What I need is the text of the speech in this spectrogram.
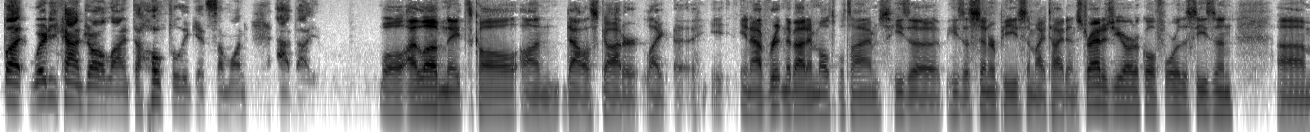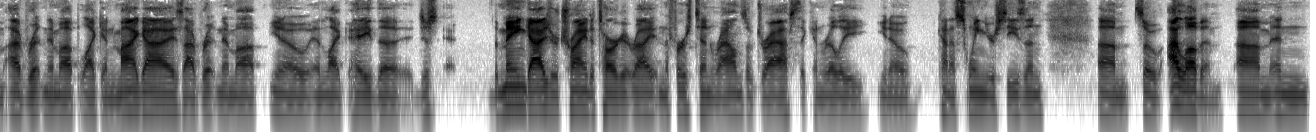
but where do you kind of draw a line to hopefully get someone at value? Well, I love Nate's call on Dallas Goedert. Like, uh, know, I've written about him multiple times. He's a he's a centerpiece in my tight end strategy article for the season. Um, I've written him up like in my guys. I've written him up, you know, and like, hey, the just the main guys you're trying to target right in the first ten rounds of drafts that can really, you know, kind of swing your season. Um, so I love him. Um, and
